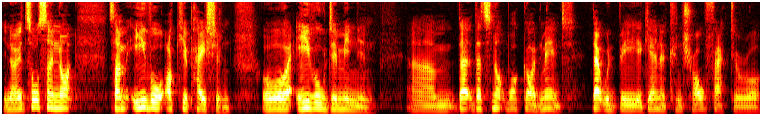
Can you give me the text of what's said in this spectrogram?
You know, it's also not some evil occupation or evil dominion. Um, that, that's not what God meant that would be again a control factor, or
